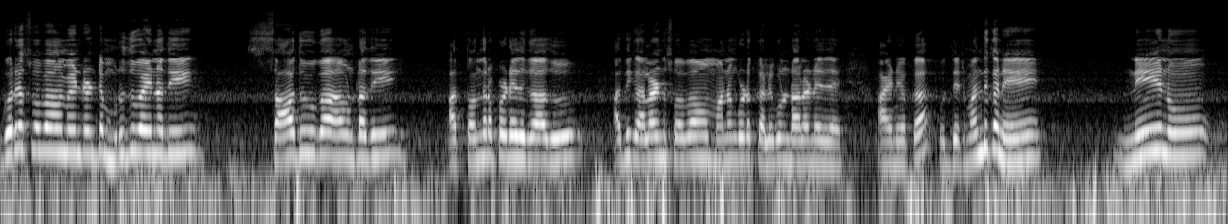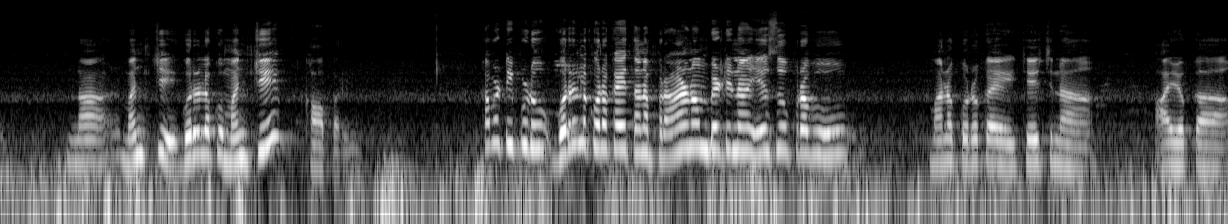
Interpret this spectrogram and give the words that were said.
గొర్రె స్వభావం ఏంటంటే మృదువైనది సాధువుగా ఉంటుంది అది తొందరపడేది కాదు అది అలాంటి స్వభావం మనం కూడా కలిగి ఉండాలనేది ఆయన యొక్క ఉద్దేశం. అందుకనే నేను నా మంచి గొర్రెలకు మంచి కాపరిని. కాబట్టి ఇప్పుడు గొర్రెల కొరకై తన ప్రాణం పెట్టిన యేసు ప్రభు మన కొరకై చేసిన ఆ యొక్క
